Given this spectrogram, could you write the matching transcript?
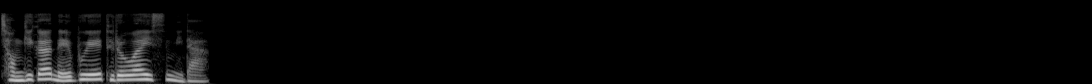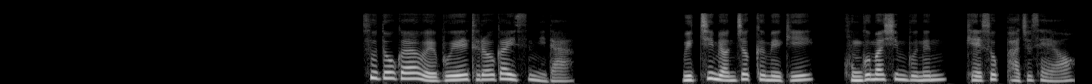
전기가 내부에 들어와 있습니다. 수도가 외부에 들어가 있습니다. 위치 면적 금액이 궁금하신 분은 계속 봐주세요.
